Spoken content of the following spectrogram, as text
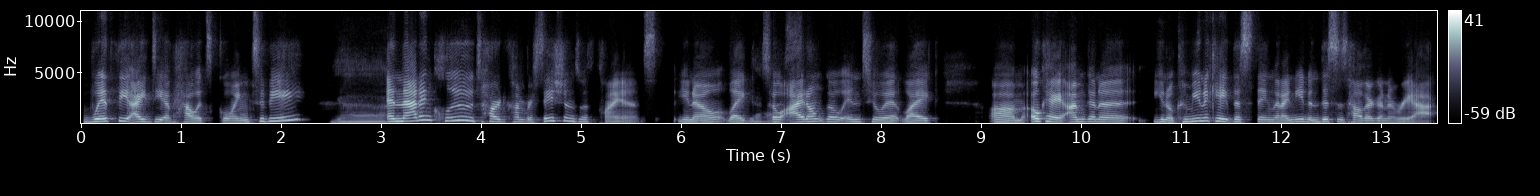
with the idea of how it's going to be. Yeah. And that includes hard conversations with clients, you know, like yes. so I don't go into it like um okay, I'm going to, you know, communicate this thing that I need and this is how they're going to react.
